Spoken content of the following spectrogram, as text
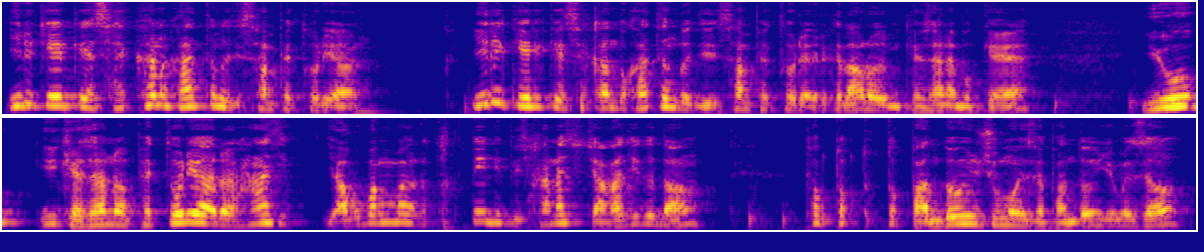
이렇게 이렇게 세 칸은 같은 거지. 3팩토리얼. 이렇게 이렇게 세 칸도 같은 거지. 3팩토리얼. 이렇게 나눠주면 계산해 볼게. 6, 이 계산은 팩토리얼을 하나씩 야구방망이로 탁 때리듯이 하나씩 작아지거든. 톡톡톡톡 반동이 주면서 반동이 주면서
